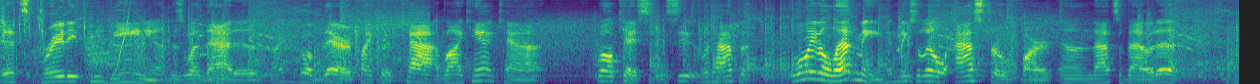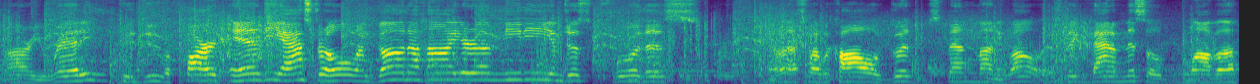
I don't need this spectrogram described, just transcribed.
It's pretty convenient, is what that is. I could go up there if I could cat, but I can't cat. Well, okay, see what happened. It won't even let me. It makes a little astro fart, and that's about it. Are you ready to do a fart in the astral? I'm gonna hire a medium just for this. That's what we call good spend money. Well, there's a big vat of missile lava.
